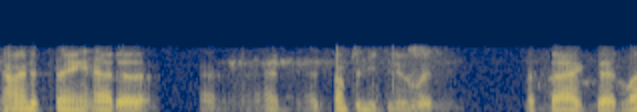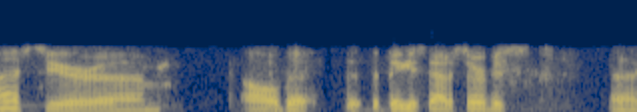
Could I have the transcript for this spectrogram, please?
kind of thing had a had, had something to do with the fact that last year um, all the, the the biggest out of service uh,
